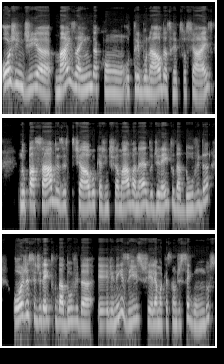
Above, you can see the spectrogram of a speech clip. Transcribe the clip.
Hoje em dia, mais ainda com o tribunal das redes sociais. No passado existia algo que a gente chamava, né, do direito da dúvida. Hoje esse direito da dúvida ele nem existe, ele é uma questão de segundos.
